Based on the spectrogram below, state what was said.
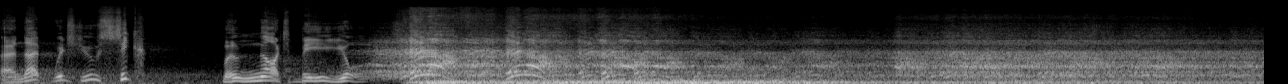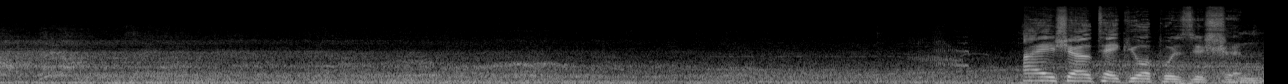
and that which you seek will not be yours. Enough! Enough! I shall take your position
